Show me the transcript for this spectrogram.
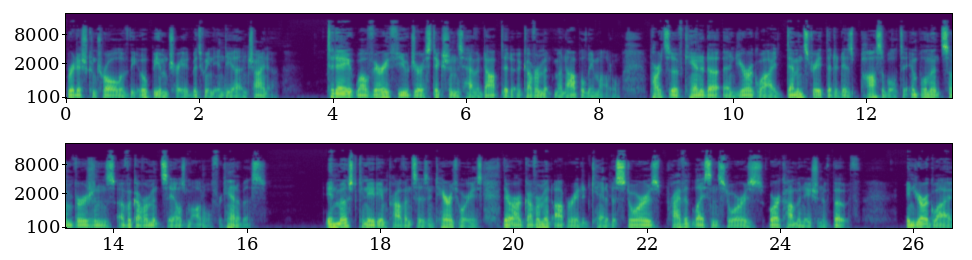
British control of the opium trade between India and China. Today, while very few jurisdictions have adopted a government monopoly model, parts of Canada and Uruguay demonstrate that it is possible to implement some versions of a government sales model for cannabis. In most Canadian provinces and territories, there are government operated cannabis stores, private license stores, or a combination of both. In Uruguay,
